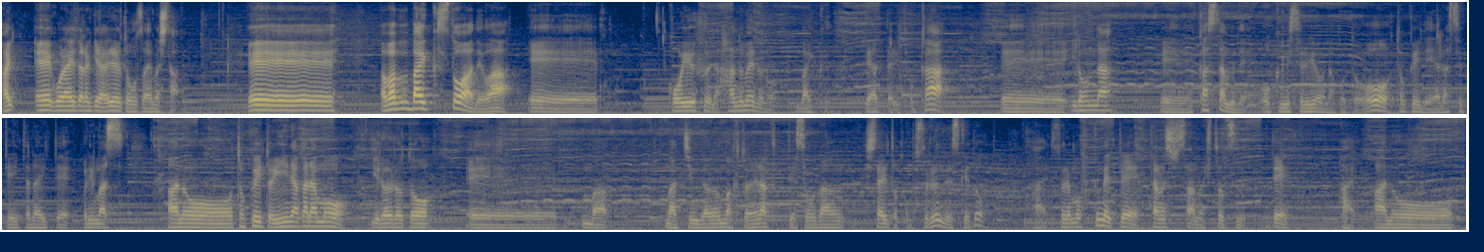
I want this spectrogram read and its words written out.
はい、えー、ご覧いただきありがとうございました。えー、アバブバイクストアでは、えー、こういうふうなハンドメイドのバイクであったりとか、えー、いろんな、えー、カスタムでお組みするようなことを得意でやらせていただいております。あの得意と言いながらもいろいろと、えー、まあマッチングがうまく取れなくて相談したりとかもするんですけど、はい、それも含めて楽しさの一つで、はいあのー、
